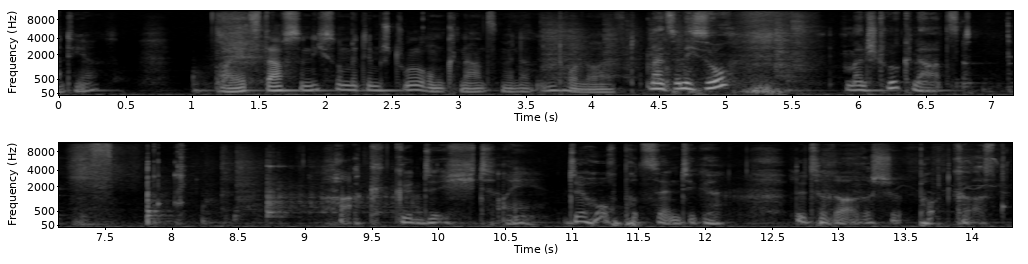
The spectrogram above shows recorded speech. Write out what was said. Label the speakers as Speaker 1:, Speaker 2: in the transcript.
Speaker 1: Matthias. Aber jetzt darfst du nicht so mit dem Stuhl rumknarzen, wenn das Intro läuft.
Speaker 2: Meinst du nicht so? Mein Stuhl knarzt.
Speaker 3: Hackgedicht.
Speaker 1: Oi.
Speaker 3: Der hochprozentige literarische Podcast.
